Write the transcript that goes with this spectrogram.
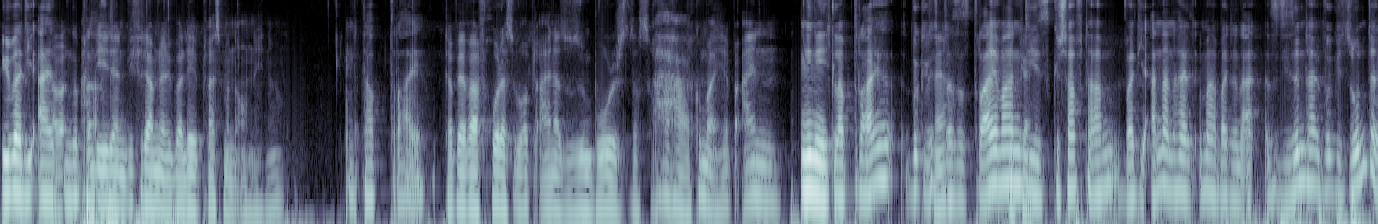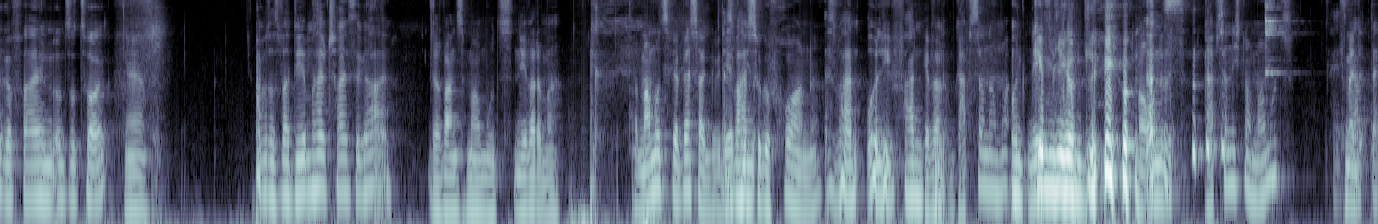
über die Alpen Aber haben gebracht. die denn, wie viele haben denn überlebt? Weiß man auch nicht, ne? Ich glaube drei. Ich glaube, er war froh, dass überhaupt einer so symbolisch sagt, so, haha, guck mal, ich habe einen. Nee, nee, ich glaube drei, wirklich, Ja? dass es drei waren, Okay. die es geschafft haben, weil die anderen halt immer bei den, also die sind halt wirklich runtergefallen und so Zeug. Ja, Aber das war dem halt scheißegal. Da waren es Mammuts. Nee, warte mal. Aber Mammuts wäre besser, die Es waren- nicht so gefroren, ne? Es waren Olifanten. Ja, aber gab's da noch mal? und nee, Gimli und Legolas. Gab's da nicht noch Mammuts? Es meine- gab da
